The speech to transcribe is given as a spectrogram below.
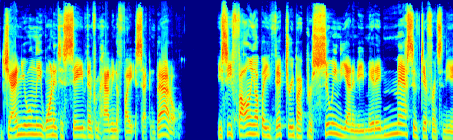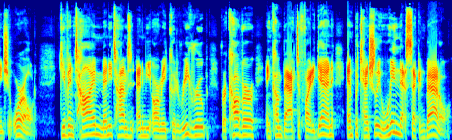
genuinely wanted to save them from having to fight a second battle. You see, following up a victory by pursuing the enemy made a massive difference in the ancient world. Given time, many times an enemy army could regroup, recover, and come back to fight again and potentially win that second battle.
